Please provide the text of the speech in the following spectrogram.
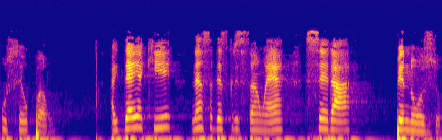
o seu pão. A ideia aqui nessa descrição é: será penoso.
